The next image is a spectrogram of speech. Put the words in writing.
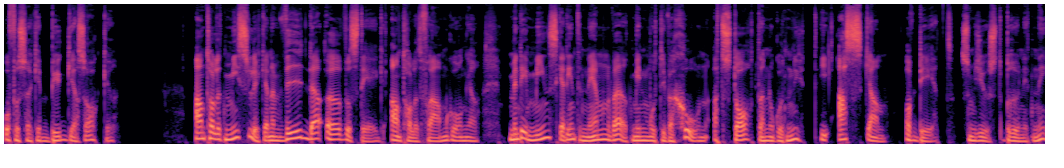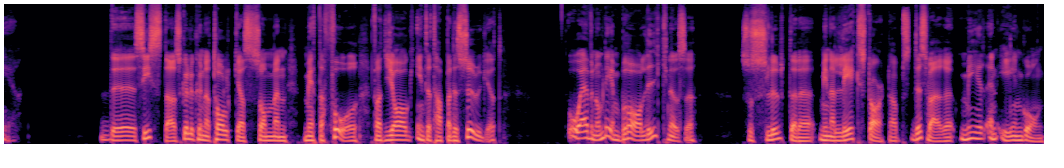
och försöka bygga saker. Antalet misslyckanden vida översteg antalet framgångar, men det minskade inte nämnvärt min motivation att starta något nytt i askan av det som just brunnit ner. Det sista skulle kunna tolkas som en metafor för att jag inte tappade suget. Och även om det är en bra liknelse så slutade mina lekstartups dessvärre mer än en gång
